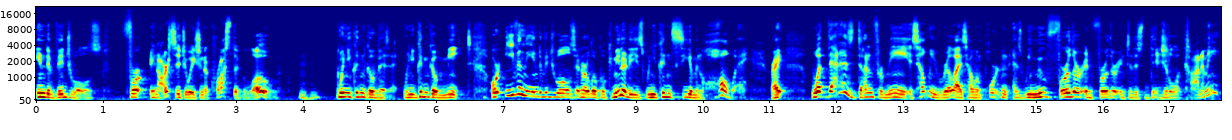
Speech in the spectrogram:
individuals for in our situation across the globe. Mm-hmm when you couldn't go visit, when you couldn't go meet, or even the individuals in our local communities when you couldn't see them in the hallway, right? What that has done for me is helped me realize how important as we move further and further into this digital economy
